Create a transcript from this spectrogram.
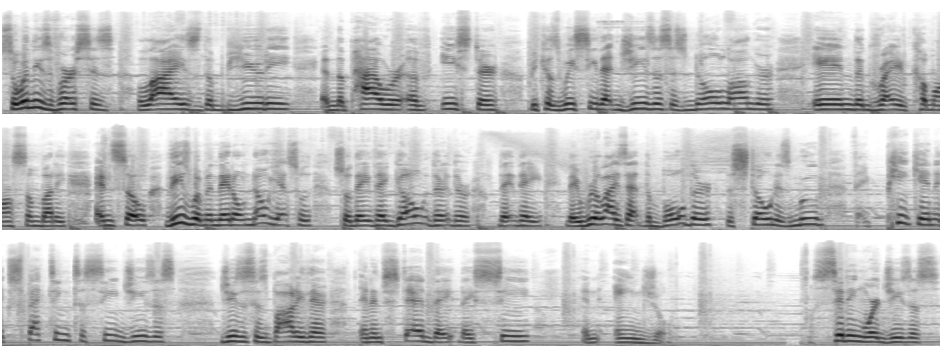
So, in these verses lies the beauty and the power of Easter because we see that Jesus is no longer in the grave. Come on, somebody. And so these women, they don't know yet. So, so they, they go, they're, they're, they, they, they realize that the boulder, the stone is moved. They peek in, expecting to see Jesus, Jesus's body there. And instead, they, they see an angel sitting where Jesus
